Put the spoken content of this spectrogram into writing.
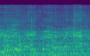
直围着你们个。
